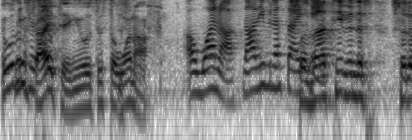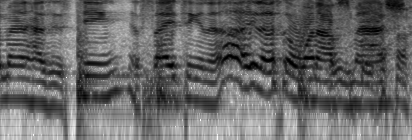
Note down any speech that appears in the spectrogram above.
It wasn't This a side thing. It was just a one off. A one off, not even a side So thing. not even this. So the man has his thing, a side thing, and then oh, you know, let's go one off smash. but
